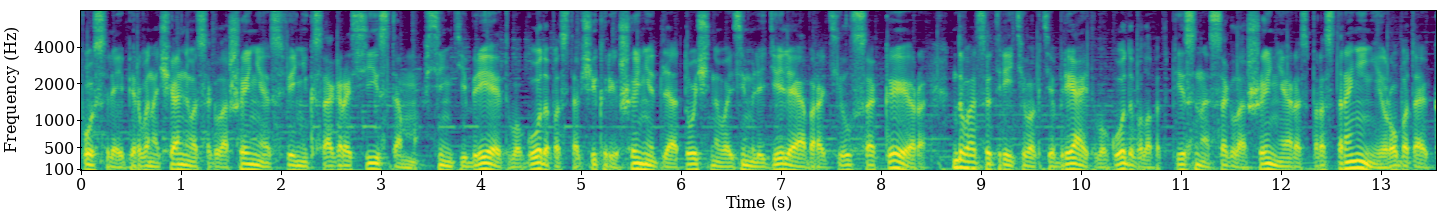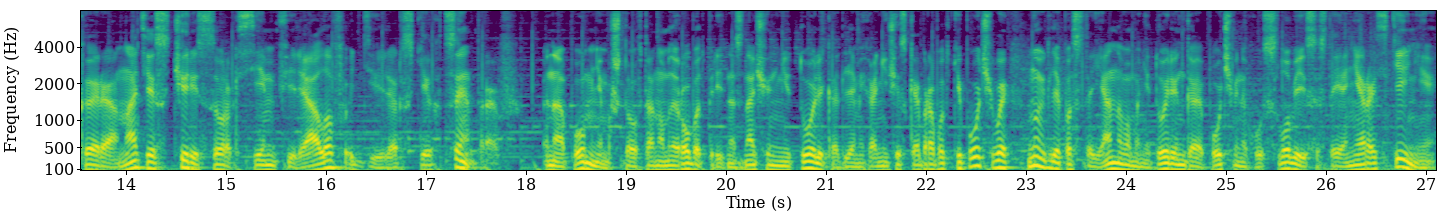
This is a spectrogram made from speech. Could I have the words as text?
После первоначального соглашения с Phoenix AgroSystem в сентябре этого года поставщик решения для точного земледелия обратился к Эйр. 23 октября этого года было подписано соглашение о распространении робота Кэра Анатис через 47 филиалов дилерских центров. Напомним, что автономный робот предназначен не только для механической обработки почвы, но и для постоянного мониторинга почвенных условий и состояния растений,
